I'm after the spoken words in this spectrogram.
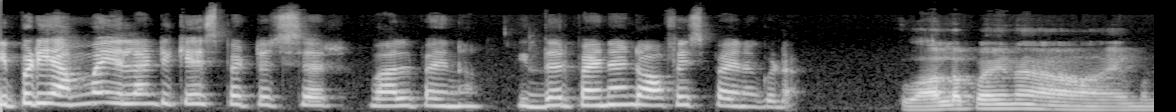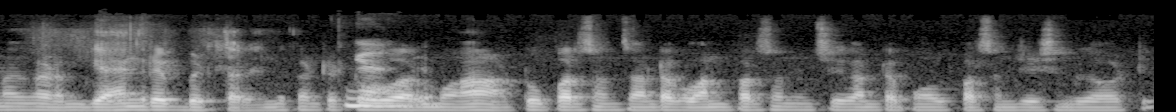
ఇప్పుడు ఈ అమ్మాయి ఎలాంటి కేసు పెట్టొచ్చు సార్? వాళ్ళపైన ఇద్దరి పైన అండ్ ఆఫీస్ పైన కూడా? వాళ్ళపైన ఏమన్నా మేడం గ్యాంగ్ రేప్ పెడతారు. ఎందుకంటే టూ. టూ పర్సన్స్ అంటే ఒక వన్ పర్సన్ నుంచి అంటే మూడు పర్సన్ చేసింది కాబట్టి.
